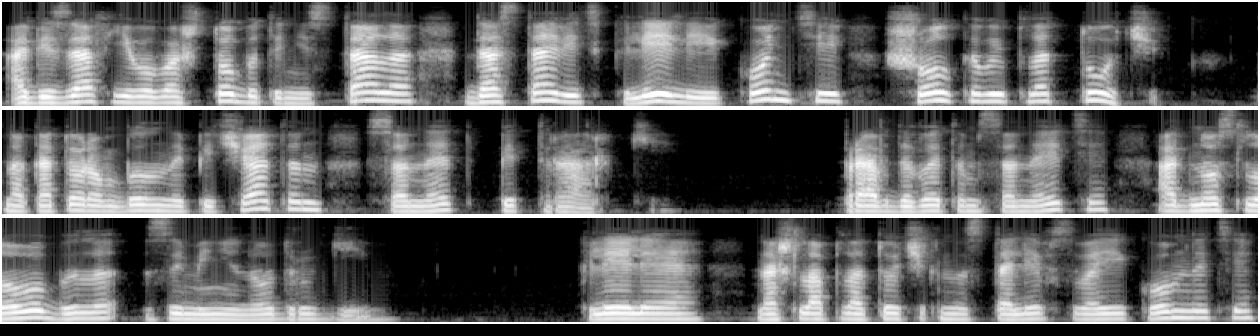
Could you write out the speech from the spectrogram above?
обязав его во что бы то ни стало доставить к Лелии Конти шелковый платочек, на котором был напечатан сонет Петрарки. Правда, в этом сонете одно слово было заменено другим. Клелия нашла платочек на столе в своей комнате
